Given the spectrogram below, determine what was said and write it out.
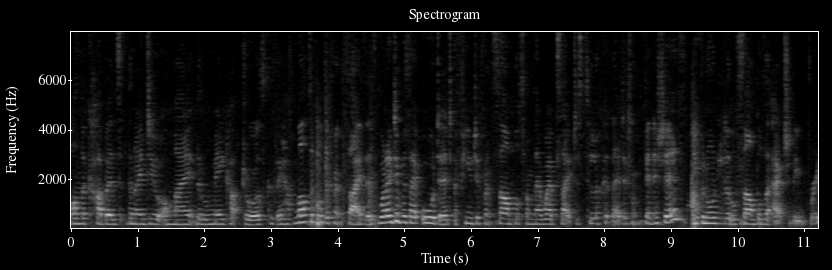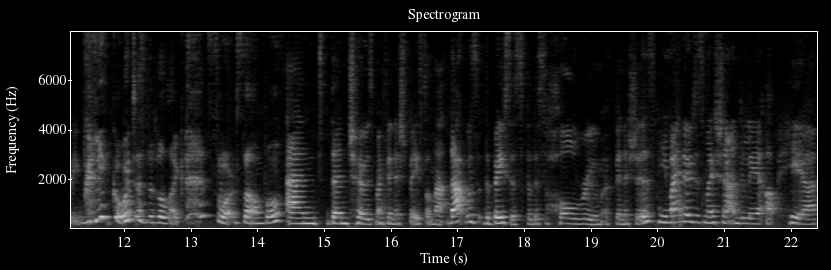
on the cupboards than I do on my little makeup drawers because they have multiple different sizes. What I did was I ordered a few different samples from their website just to look at their different finishes. You can order little samples that are actually really, really gorgeous little like swatch samples and then chose my finish based on that. That was the basis for this whole room of finishes. You might notice my chandelier up here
